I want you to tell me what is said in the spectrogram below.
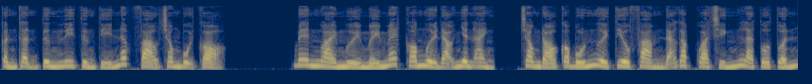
cẩn thận từng ly từng tí nấp vào trong bụi cỏ. Bên ngoài mười mấy mét có 10 đạo nhân ảnh, trong đó có bốn người tiêu phàm đã gặp qua chính là Tô Tuấn,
